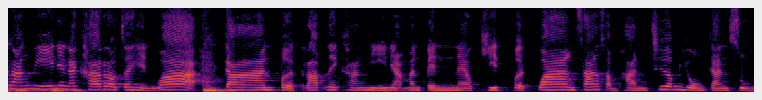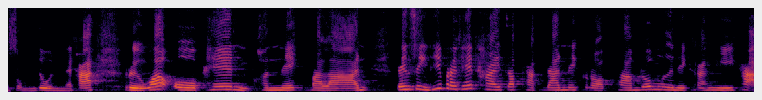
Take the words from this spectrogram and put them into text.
ครั้งนี้เนี่ยนะคะเราจะเห็นว่าการเปิดรับในครั้งนี้เนี่ยมันเป็นแนวคิดเปิดกว้างสร้างสัมพันธ์เชื่อมโยงกันสู่สมดุลนะคะ หรือว่า Open Connect Balance เป็นสิ่งที่ประเทศไทยจะผลักดันในกรอบความร่วมมือในครั้งนี้ค่ะ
